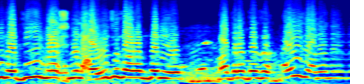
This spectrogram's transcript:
तिथं ती नॅशनल हायवेची जबाबदारी आहे. मात्र त्याचं काही झालं नाही.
